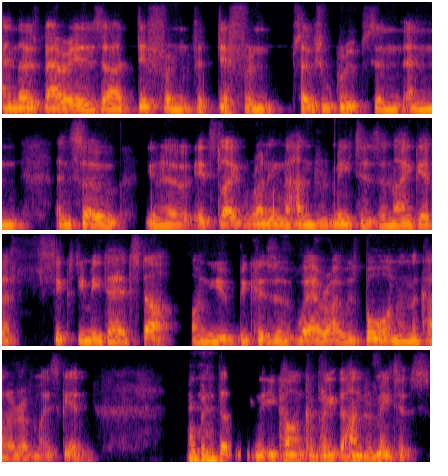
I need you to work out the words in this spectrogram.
and those barriers are different for different social groups. And, and, and so, you know, it's like running the 100 meters, and I get a 60 meter head start on you because of where I was born and the color of my skin but it doesn't mean that you can't complete the 100 meters.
